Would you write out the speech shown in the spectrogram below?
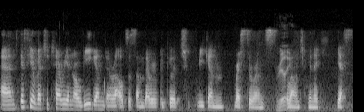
And if you're vegetarian or vegan, there are also some very good vegan restaurants really? around Munich. Yes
